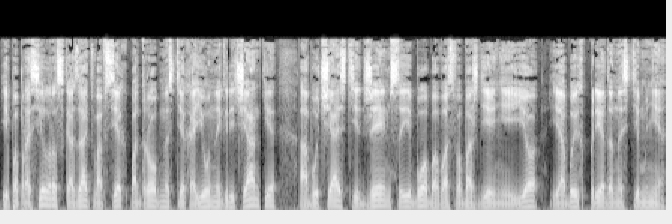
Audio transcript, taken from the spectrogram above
и попросил рассказать во всех подробностях о юной гречанке, об участии Джеймса и Боба в освобождении ее и об их преданности мне,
